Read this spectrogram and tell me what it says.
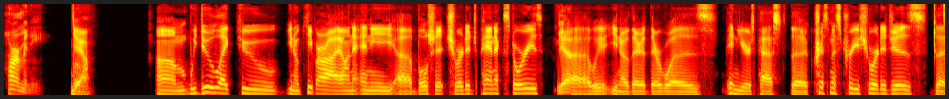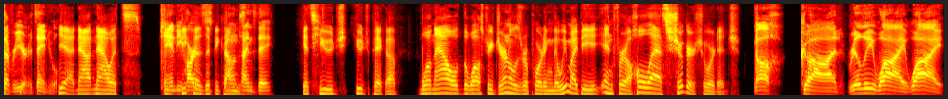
harmony. Yeah. Um, we do like to, you know, keep our eye on any uh, bullshit shortage panic stories. Yeah. Uh, we, you know, there there was in years past the Christmas tree shortages. The, it's every year. It's annual. yeah, now now it's Candy because hearts. it becomes Valentine's Day. gets huge huge pickup. Well, now the Wall Street Journal is reporting that we might be in for a whole ass sugar shortage. Oh God. Really? Why? Why?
